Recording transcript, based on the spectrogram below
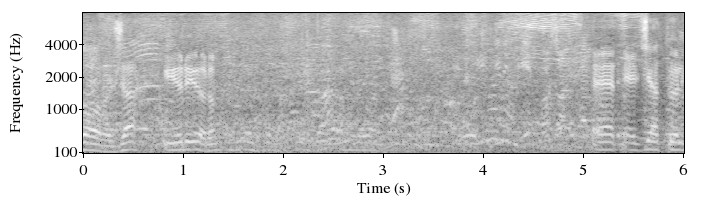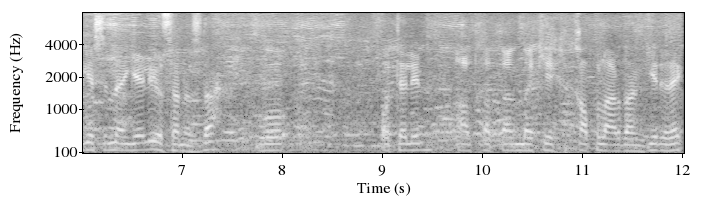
doğruca yürüyorum. Eğer Eciyat bölgesinden geliyorsanız da bu otelin alt katlarındaki kapılardan girerek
